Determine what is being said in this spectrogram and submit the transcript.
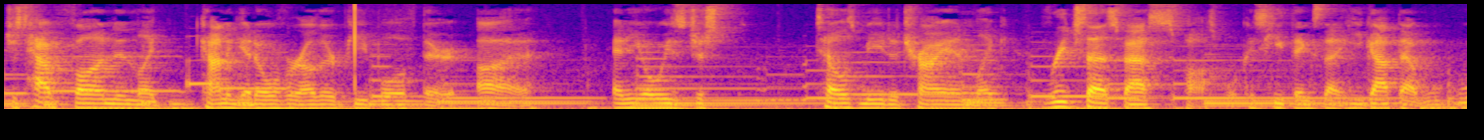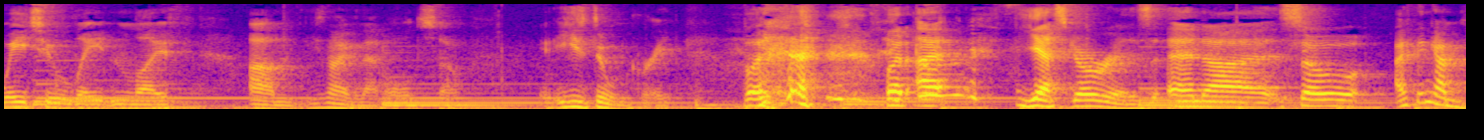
just have fun and like kind of get over other people if they're uh, and he always just tells me to try and like reach that as fast as possible because he thinks that he got that way too late in life. Um, he's not even that old so he's doing great. But but I yes go Riz. And uh, so I think I'm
